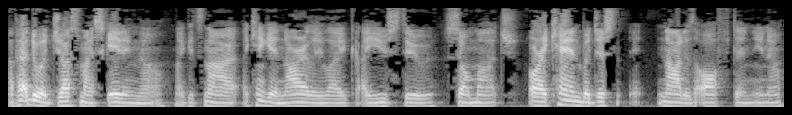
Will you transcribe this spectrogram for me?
I've had to adjust my skating though. Like it's not, I can't get gnarly like I used to so much, or I can, but just not as often, you know.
